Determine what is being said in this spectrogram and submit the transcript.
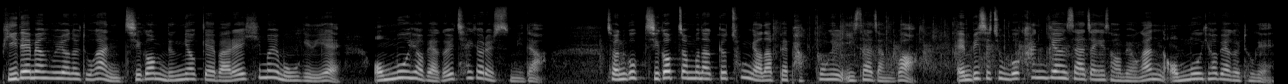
비대면 훈련을 통한 직업 능력 개발에 힘을 모으기 위해 업무 협약을 체결했습니다. 전국 직업 전문학교 총연합회 박홍일 이사장과 MBC 충북 한기현 사장이 서명한 업무 협약을 통해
